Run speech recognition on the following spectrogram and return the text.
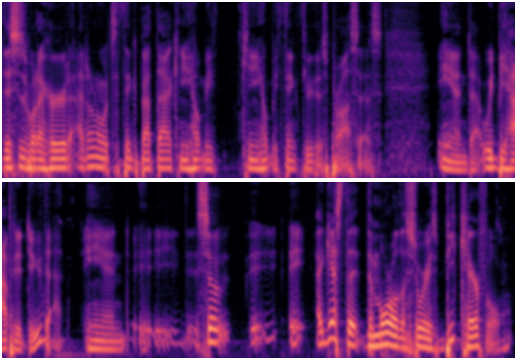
This is what I heard. I don't know what to think about that. Can you help me? Can you help me think through this process? And uh, we'd be happy to do that. And uh, so uh, I guess the, the moral of the story is be careful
